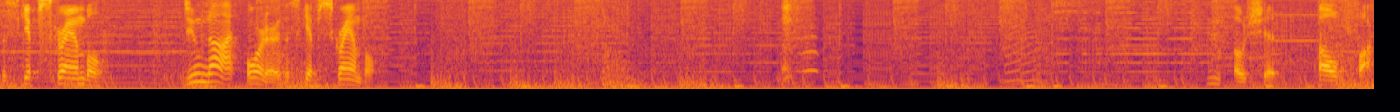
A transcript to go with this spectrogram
The skip scramble. Do not order the skip scramble. oh shit. Oh fuck.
